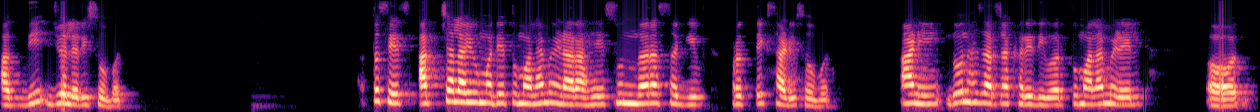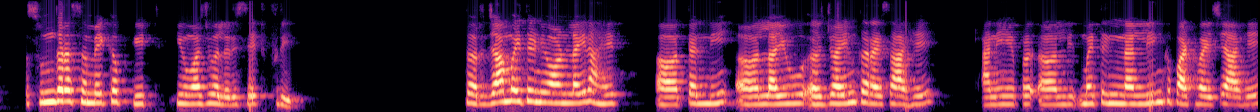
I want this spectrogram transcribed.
अगदी ज्वेलरी सोबत तसेच आजच्या लाईव्हमध्ये तुम्हाला मिळणार आहे सुंदर असं गिफ्ट प्रत्येक साडीसोबत. आणि दोन हजारच्या खरेदीवर तुम्हाला मिळेल सुंदर असं मेकअप किट किंवा ज्वेलरी सेट फ्री तर ज्या मैत्रिणी ऑनलाईन आहेत त्यांनी लाईव्ह जॉईन करायचं आहे आणि मैत्रिणींना लिंक पाठवायची आहे.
